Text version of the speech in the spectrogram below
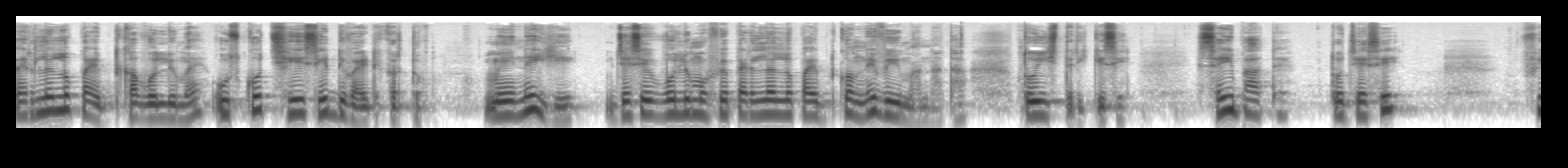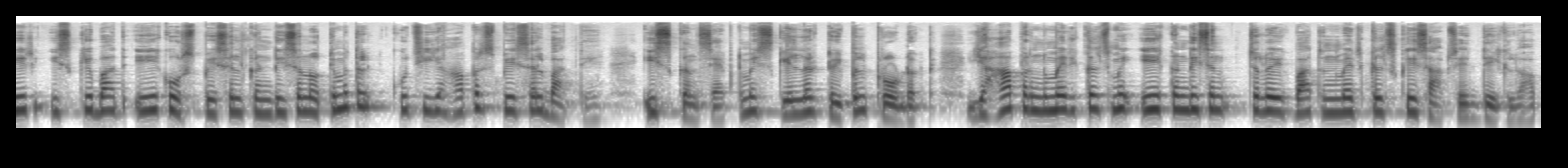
पैरेललो पाइप का वॉल्यूम है, उसको छः से डिवाइड कर दो। मैंने ये। जैसे वॉल्यूम ऑफ़ ए पैरेललो पाइप को हमने वी माना था। तो इस तरीके से। सही बात है। तो जैसे फिर इसके बाद एक और स्पेशल कंडीशन होती है मतलब कुछ यहाँ पर स्पेशल बातें हैं। इस कंसेप्ट में स्केलर ट्रिपल प्रोडक्ट यहाँ पर न्यूमेरिकल्स में एक कंडीशन चलो एक बात न्यूमेरिकल्स के हिसाब से देख लो आप।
